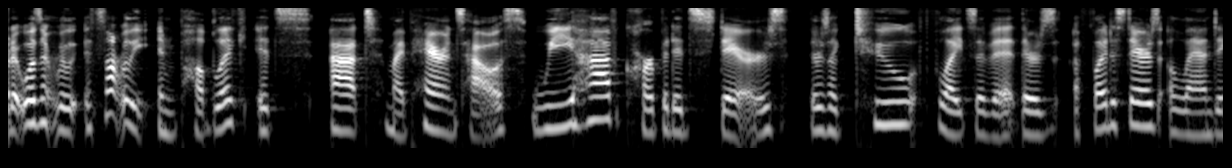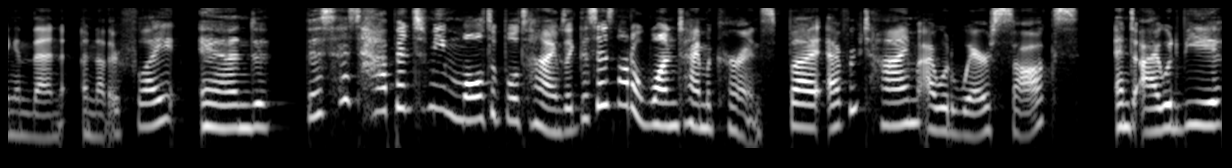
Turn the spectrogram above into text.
but it wasn't really it's not really in public. It's at my parents house. We have carpeted stairs. There's like two flights of it. There's a flight of stairs a landing and then another flight. And this has happened to me multiple times. Like this is not a one time occurrence but every time i would wear socks and i would be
